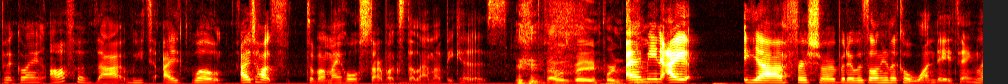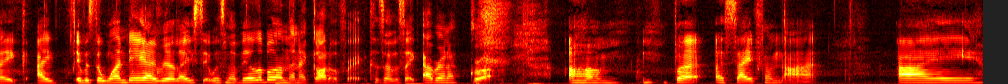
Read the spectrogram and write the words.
But going off of that, we t- I well I talked about my whole Starbucks dilemma because that was very important. To I you. mean I yeah for sure but it was only like a one day thing like I it was the one day I realized it wasn't available and then I got over it because I was like Abriana grow up. Um but aside from that I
